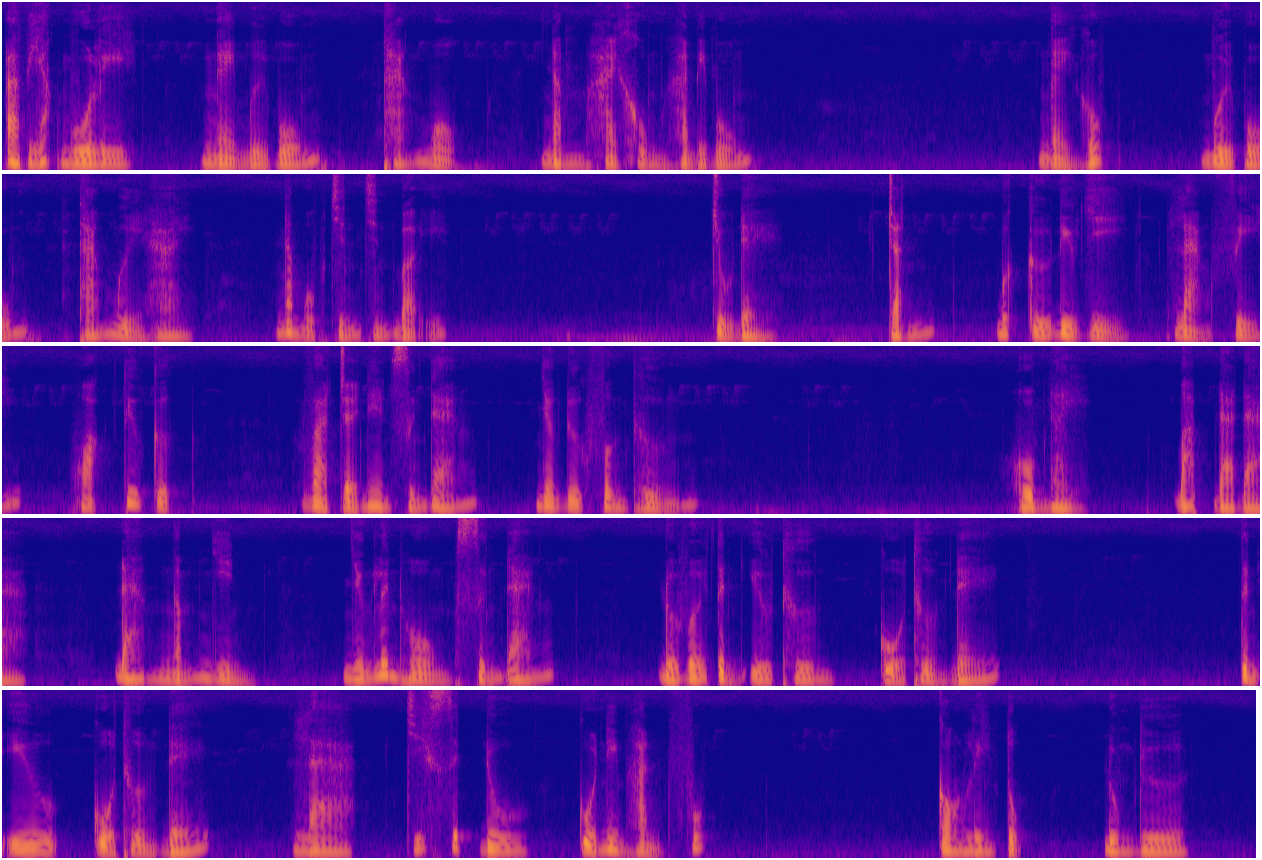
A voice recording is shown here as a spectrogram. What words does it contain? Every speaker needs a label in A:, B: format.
A: Aviak Muli ngày 14 tháng 1 năm 2024. Ngày gốc 14 tháng 12 năm 1997. Chủ đề Tránh bất cứ điều gì lãng phí hoặc tiêu cực và trở nên xứng đáng nhận được phần thưởng. Hôm nay, Báp Đa Đa đang ngắm nhìn những linh hồn xứng đáng đối với tình yêu thương của Thượng Đế. Tình yêu của Thượng Đế là chiếc xích đu của niềm hạnh phúc. Con liên tục đung đưa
